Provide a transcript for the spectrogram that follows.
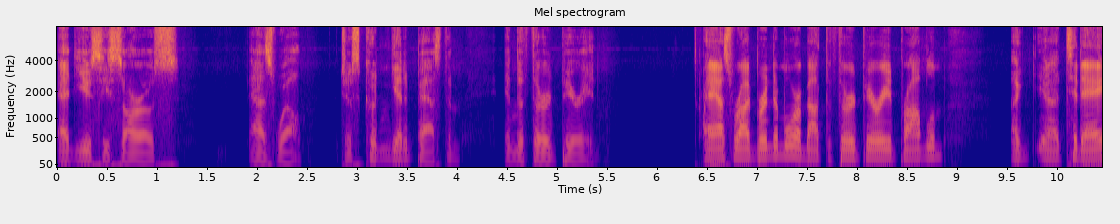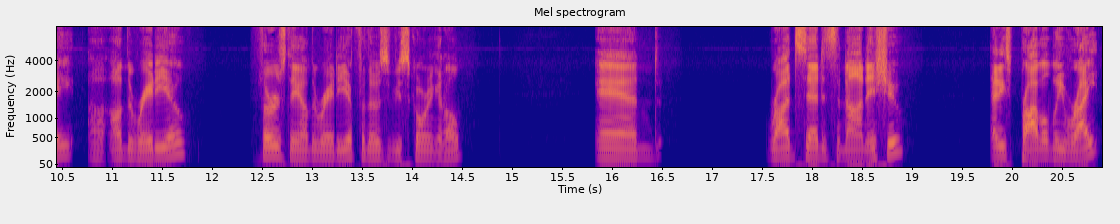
at Juuse Saros as well. Just couldn't get it past him in the third period. I asked Rod Brind'Amour about the third period problem uh, uh, today uh, on the radio, Thursday on the radio, for those of you scoring at home. And Rod said it's a non issue, and he's probably right.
